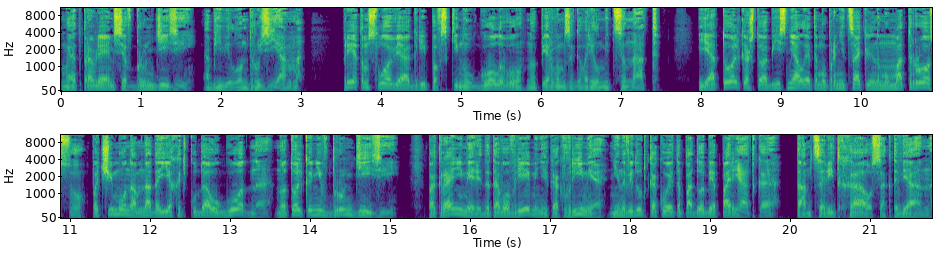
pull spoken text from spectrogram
Мы отправляемся в Брундизий», — объявил он друзьям. При этом слове Агриппа вскинул голову, но первым заговорил меценат. Я только что объяснял этому проницательному матросу, почему нам надо ехать куда угодно, но только не в Брундизий. По крайней мере, до того времени, как в Риме не наведут какое-то подобие порядка. Там царит хаос, Октавиан.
